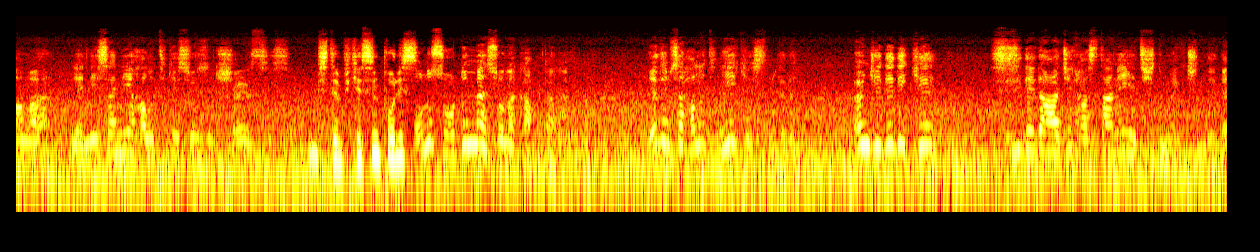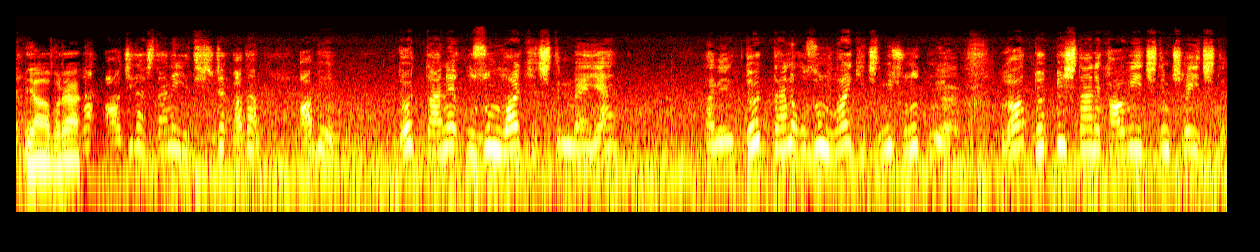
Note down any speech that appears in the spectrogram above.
Ama ya niye sen niye halatı kesiyorsun ki şerefsiz? İşte kesin polis Onu sordum ben sonra kaptana. Dedim sen halatı niye kestin dedim. Önce dedi ki Sizi dedi acil hastaneye yetiştirmek için dedi. Ya bırak. Ulan acil hastaneye yetiştirecek adam. Abi dört tane uzun like içtim ben ya. Hani dört tane uzun like içtim hiç unutmuyorum. Rahat 4-5 tane kahve içtim, çay içtim.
